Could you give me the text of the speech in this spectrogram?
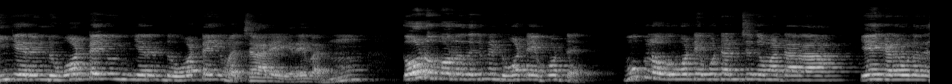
இங்க ரெண்டு ஓட்டையும் இங்க ரெண்டு ஓட்டையும் வச்சாரே இறைவன். தோடு போடுறதுக்குன்னு ரெண்டு ஓட்டையை போட்டு மூக்குல ஒரு ஓட்டையை போட்டு அனுப்பிச்சிருக்க மாட்டாரா? ஏன் கடவுள் அதை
